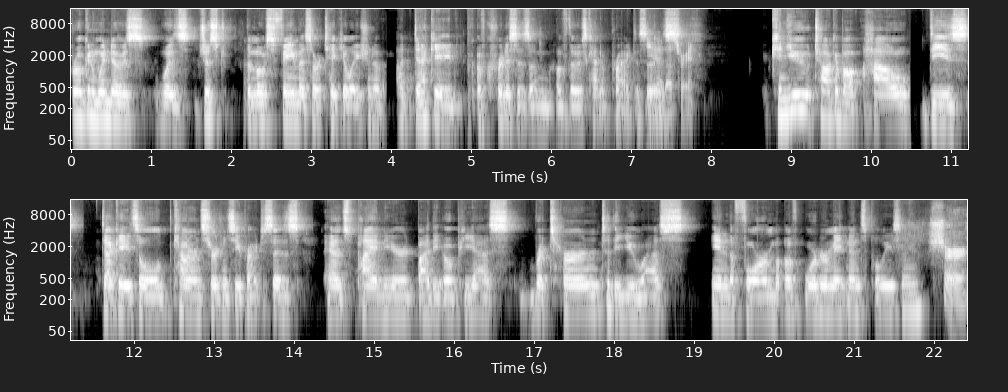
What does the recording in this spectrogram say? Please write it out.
broken windows was just the most famous articulation of a decade of criticism of those kind of practices. Yeah, that's right. Can you talk about how these decades old counterinsurgency practices as pioneered by the OPS return to the US in the form of order maintenance policing? Sure.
